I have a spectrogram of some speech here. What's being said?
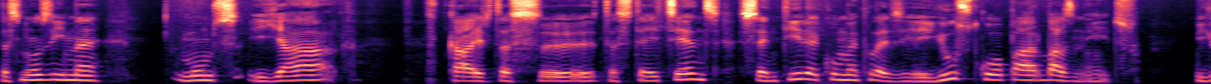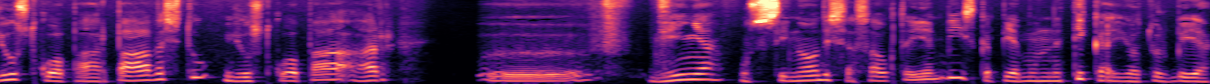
Tas nozīmē, mums jā, kā ir tas, tas teiciens, sentire cum eklezija, just kopā ar baznīcu just kopā ar pāvestu, just kopā ar uh, viņa uz sinodi sasauktajiem bīskapiem, un ne tikai, jo tur bija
